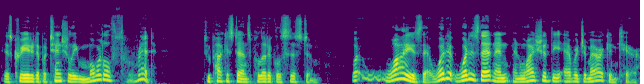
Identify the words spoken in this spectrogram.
has created a potentially mortal threat to Pakistan's political system. What, why is that? What, what is that, and, and why should the average American care?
